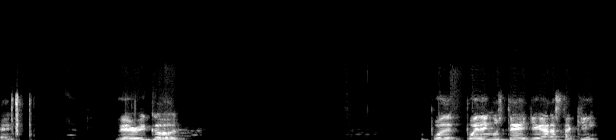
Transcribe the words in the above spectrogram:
Okay. Very good. ¿Puede- ¿Pueden ustedes llegar hasta aquí?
